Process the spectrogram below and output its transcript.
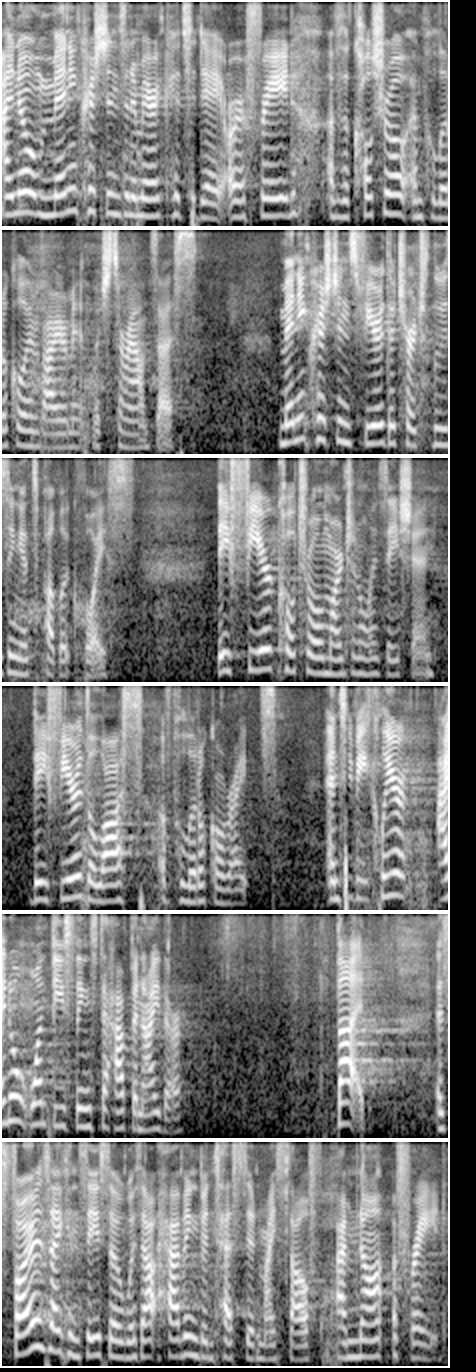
I know many Christians in America today are afraid of the cultural and political environment which surrounds us. Many Christians fear the church losing its public voice. They fear cultural marginalization. They fear the loss of political rights. And to be clear, I don't want these things to happen either. But as far as I can say so without having been tested myself, I'm not afraid.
